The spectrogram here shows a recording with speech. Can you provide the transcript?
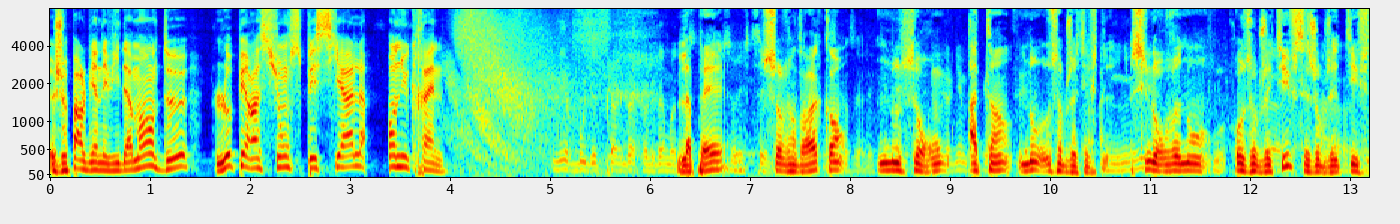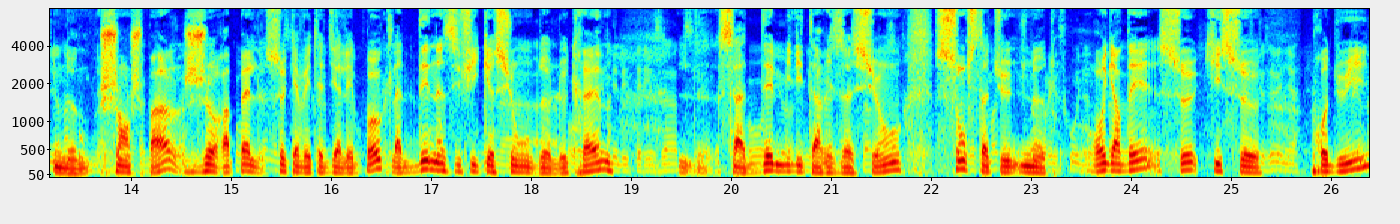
Je parle bien évidemment de l'opération spéciale en Ukraine. La paix surviendra quand nous aurons atteint nos objectifs. Si nous revenons aux objectifs, ces objectifs ne changent pas. Je rappelle ce qui avait été dit à l'époque, la dénazification de l'Ukraine, sa démilitarisation, son statut neutre. Regardez ce qui se produit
